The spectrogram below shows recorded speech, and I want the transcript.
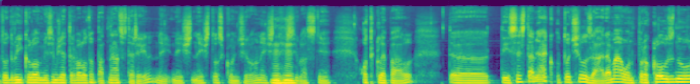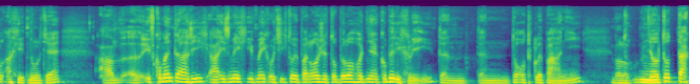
to druhý kolo, myslím, že trvalo to 15 vteřin, než, než, než to skončilo, než, než Mhm. si vlastně odklepal. T, ty se tam nějak otočil zádama, on proklouznul a chytnul tě a e, i v komentářích a i, z mých, i v mých očích to vypadalo, že to bylo hodně jakoby rychlý, ten, ten, to odklepání. Bylo. To, měl to tak,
